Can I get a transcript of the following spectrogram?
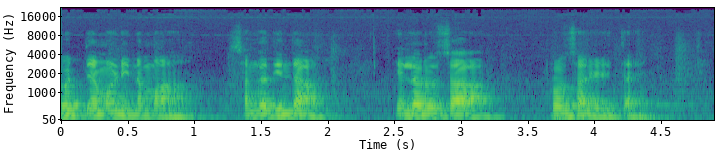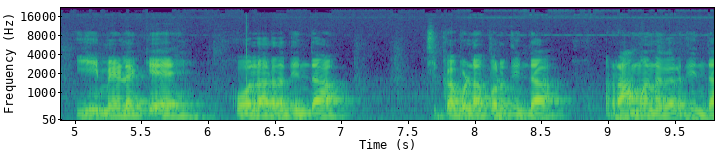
ಯೋಚನೆ ಮಾಡಿ ನಮ್ಮ ಸಂಘದಿಂದ ಎಲ್ಲರೂ ಸಹ ಪ್ರೋತ್ಸಾಹ ನೀಡುತ್ತಾರೆ ಈ ಮೇಳಕ್ಕೆ ಕೋಲಾರದಿಂದ, ಚಿಕ್ಕಬಳ್ಳಾಪುರದಿಂದ, ರಾಮನಗರದಿಂದ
